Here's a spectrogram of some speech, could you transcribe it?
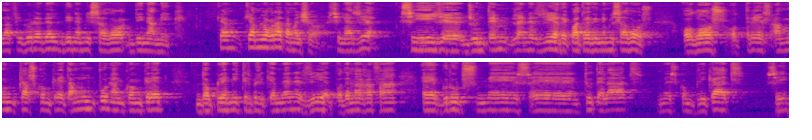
la figura del dinamitzador dinàmic. Què què hem lograt amb això? Sinergia si juntem l'energia de quatre dinamitzadors o dos o tres en un cas concret, en un punt en concret, doblem i tripliquem l'energia. Podem agafar eh, grups més eh, tutelats, més complicats, sí?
